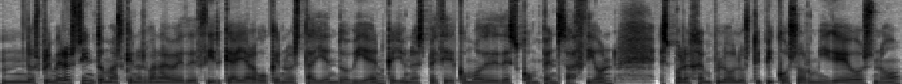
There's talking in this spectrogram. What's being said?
mm, los primeros síntomas que nos van a decir que hay algo que no está yendo bien, que hay una especie como de descompensación, es por ejemplo los típicos hormigueos, ¿no?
